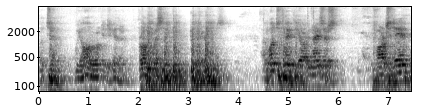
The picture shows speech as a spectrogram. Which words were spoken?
but uh, we all working together, brought Westport to where. I want to thank the organisers for today.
